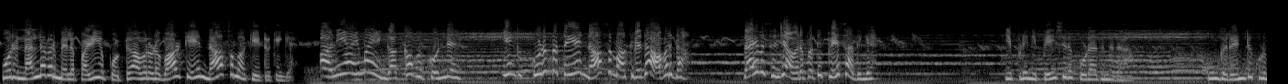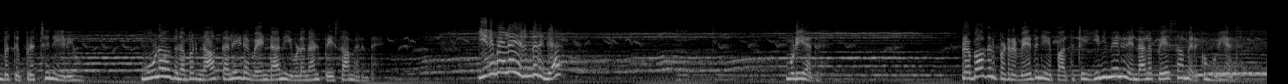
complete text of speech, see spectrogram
ஒரு நல்லவர் மேல பழிய போட்டு அவரோட வாழ்க்கையை நாசமாக்கிட்டு இருக்கீங்க அநியாயமா எங்க அக்காவை கொன்னு எங்க குடும்பத்தையே நாசமாக்குறது அவர்தான் தயவு செஞ்சு அவரை பத்தி பேசாதீங்க. இப்படி நீ பேசிடக் கூடாதுன்னுதான் உங்க ரெண்டு குடும்பத்து பிரச்சனையிலையும் மூணாவது நபர் நான் தலையிட வேண்டான்னு இவ்வளவு நாள் பேசாம இருந்தேன். இனிமேல இருந்துருங்க. முடியாது. பிரபாகர் படுற வேதனையை பார்த்துட்டு இனிமேலும் என்னால பேசாம இருக்க முடியாது.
